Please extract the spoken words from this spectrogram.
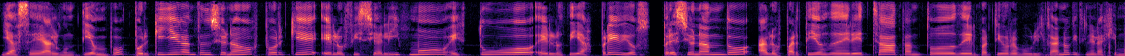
ya hace algún tiempo. ¿Por qué llegan tensionados? Porque el oficialismo estuvo en los días previos presionando a los partidos de derecha, tanto del Partido Republicano que tiene la hegemonía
